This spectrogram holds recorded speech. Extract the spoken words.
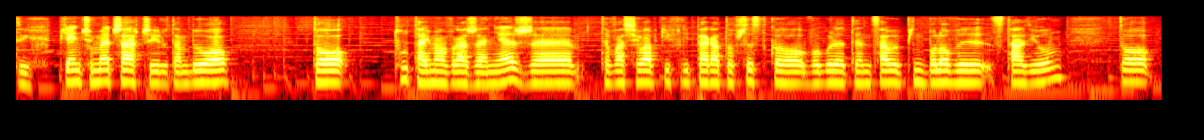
tych pięciu meczach, czy ilu tam było, to tutaj mam wrażenie, że te właśnie łapki flipera, to wszystko, w ogóle ten cały pinballowy stadium, to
